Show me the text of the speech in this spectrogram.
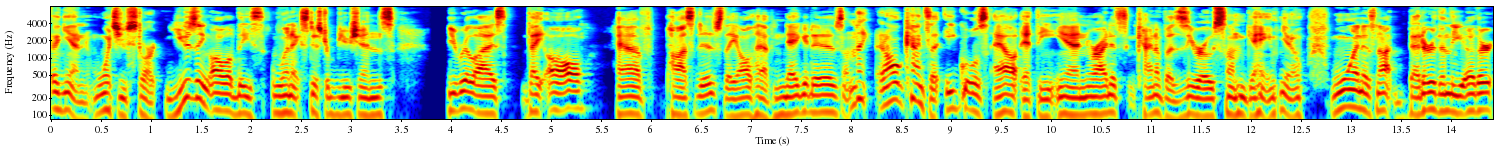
again, once you start using all of these Linux distributions you realize they all have positives, they all have negatives, and they, it all kinds of equals out at the end, right? It's kind of a zero sum game. You know, one is not better than the other.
